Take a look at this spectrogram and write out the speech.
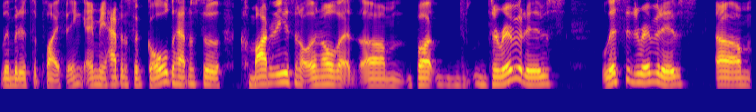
limited supply thing. I mean, it happens to gold, it happens to commodities and all, and all that. Um, but d- derivatives, listed derivatives, um,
